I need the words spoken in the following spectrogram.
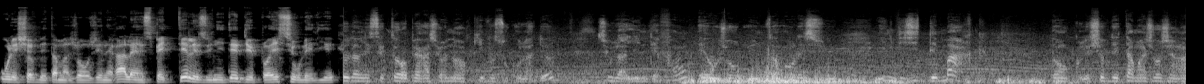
où le chef d'état-major général a inspecté les unités déployées sur les lieux. Dans les secteurs opérationnels Nord Kivu Sukula 2, sur la ligne des fronts, et aujourd'hui nous avons reçu une visite des marques. Donc le chef d'état-major général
